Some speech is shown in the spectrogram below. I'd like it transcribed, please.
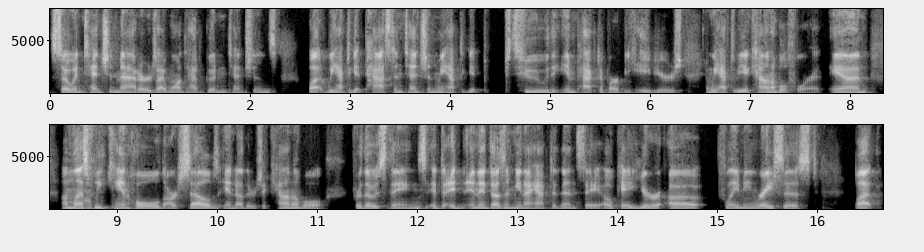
so intention matters. I want to have good intentions but we have to get past intention. We have to get to the impact of our behaviors and we have to be accountable for it. And unless we can hold ourselves and others accountable for those things. It, it, and it doesn't mean I have to then say, okay, you're a flaming racist, but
